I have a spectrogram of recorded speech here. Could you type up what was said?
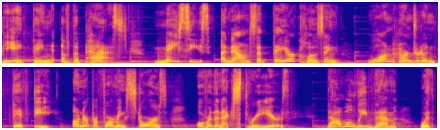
be a thing of the past? Macy's announced that they are closing 150 underperforming stores over the next three years that will leave them with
